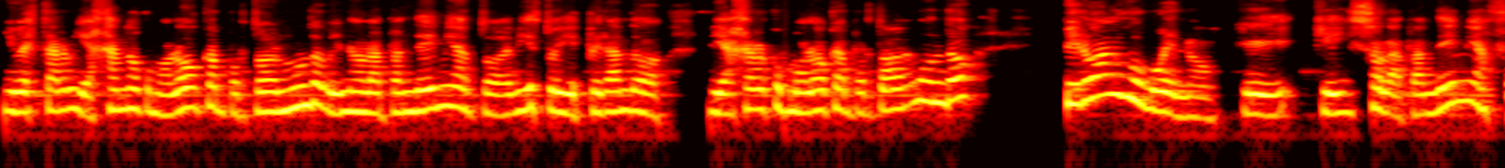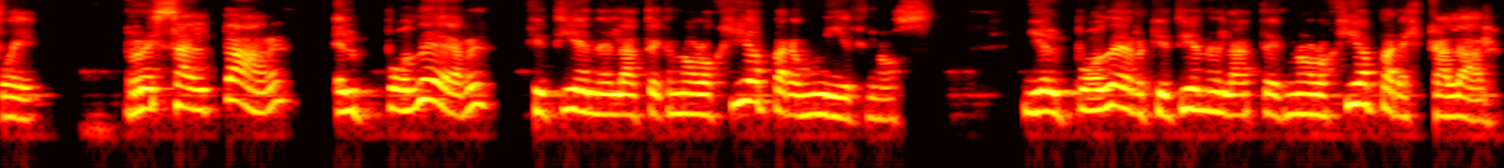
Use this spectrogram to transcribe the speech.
iba a estar viajando como loca por todo el mundo, vino la pandemia, todavía estoy esperando viajar como loca por todo el mundo, pero algo bueno que, que hizo la pandemia fue resaltar el poder que tiene la tecnología para unirnos y el poder que tiene la tecnología para escalar.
